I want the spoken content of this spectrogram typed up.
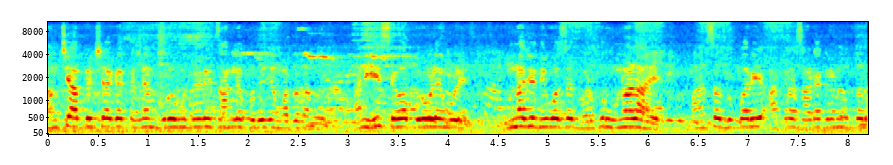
आमची अपेक्षा आहे की कल्याण पूर्वमध्ये चांगल्या पद्धतीचे मतदान होईल. आणि ही सेवा पुरवल्यामुळे उन्हाचे दिवस आहेत भरपूर उन्हाळा आहे. माणसं दुपारी अकरा साडे अकरा नंतर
